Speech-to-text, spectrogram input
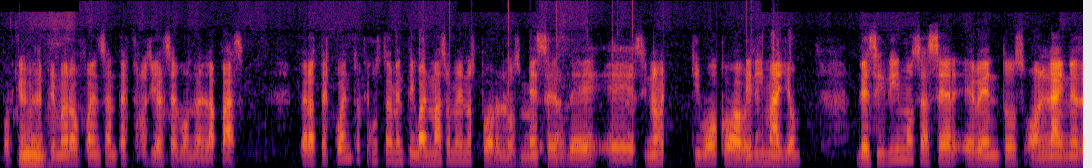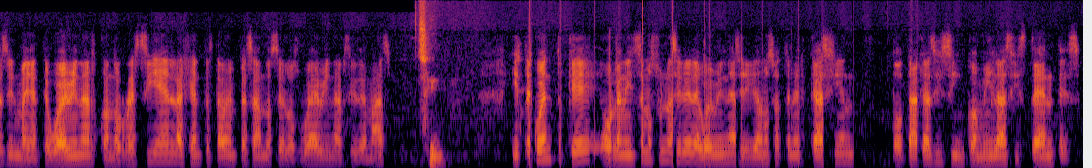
porque el primero fue en Santa Cruz y el segundo en La Paz. Pero te cuento que justamente igual, más o menos por los meses de, eh, si no me equivoco, abril y mayo, decidimos hacer eventos online, es decir, mediante webinars, cuando recién la gente estaba empezando a hacer los webinars y demás. Sí. Y te cuento que organizamos una serie de webinars y llegamos a tener casi entre total casi 5.000 asistentes.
